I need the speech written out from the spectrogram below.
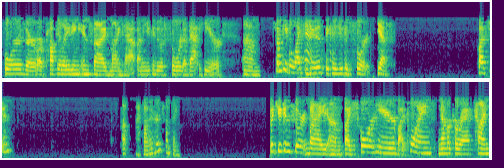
scores are, are populating inside MindTap. I mean, you can do a sort of that here. Um, some people like to do this because you can sort. Yes. Question? Oh, I thought I heard something. But you can sort by, um, by score here, by points, number correct, time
